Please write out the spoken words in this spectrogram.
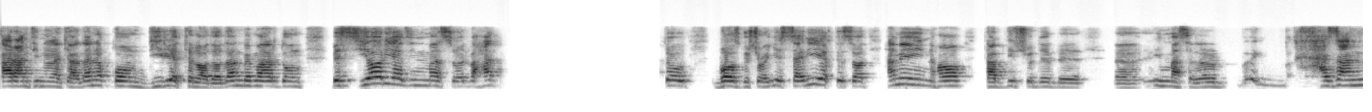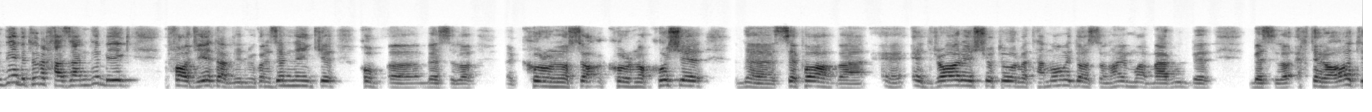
قرنطینه نکردن قوم دیر اطلاع دادن به مردم. بسیاری از این مسائل و حتی بازگشایی سریع اقتصاد همه اینها تبدیل شده به این مسئله رو خزنده به طور خزنده به یک فاجعه تبدیل می‌کنه. ضمن اینکه خب به اصطلاح کرونا کش سپاه و ادرار شطور و تمام داستانهای مربوط به به اختراعات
